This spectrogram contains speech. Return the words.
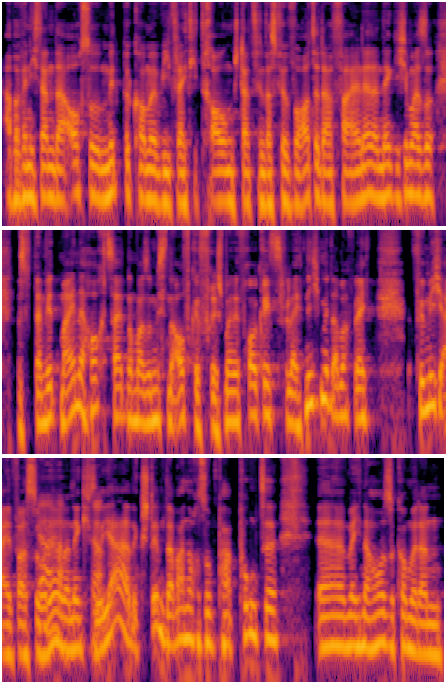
Aber wenn ich dann da auch so mitbekomme, wie vielleicht die Trauung stattfindet, was für Worte da fallen, ne? Dann denke ich immer so, das, dann wird meine Hochzeit nochmal so ein bisschen aufgefrischt. Meine Frau kriegt es vielleicht nicht mit, aber vielleicht für mich einfach so, ja, ne? Und dann denke ich so, ja, das stimmt, da waren noch so ein paar Punkte. Äh, wenn ich nach Hause komme, dann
